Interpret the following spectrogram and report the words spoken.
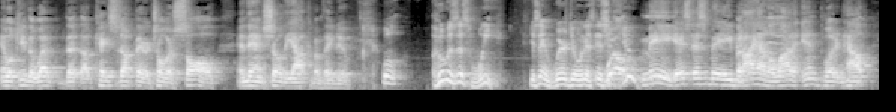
and we'll keep the web the uh, cases up there until they're solved, and then show the outcome if they do. Well, who is this we? You're saying we're doing this. It's just Well, you. me, it's, it's me, but I have a lot of input and help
